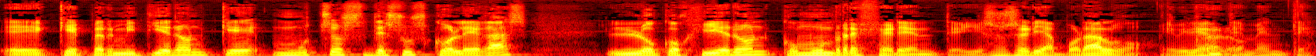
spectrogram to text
eh, que permitieron que muchos de sus colegas lo cogieron como un referente. Y eso sería por algo, evidentemente.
